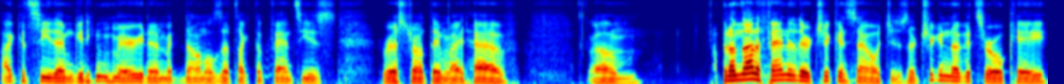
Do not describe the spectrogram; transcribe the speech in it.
I could see them getting married at McDonald's. That's like the fanciest restaurant they might have. Um, but I'm not a fan of their chicken sandwiches. Their chicken nuggets are okay.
